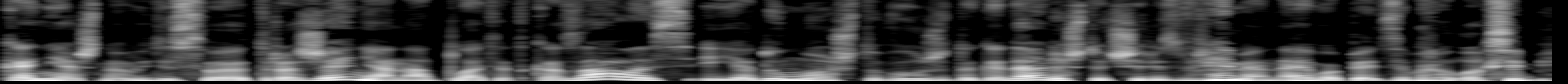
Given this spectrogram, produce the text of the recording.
Конечно, увидев свое отражение, она от платья отказалась, и я думаю, что вы уже догадались, что через время она его опять забрала к себе.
